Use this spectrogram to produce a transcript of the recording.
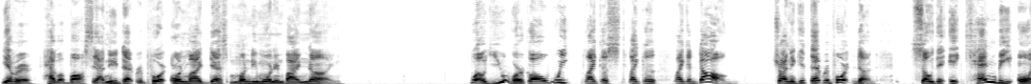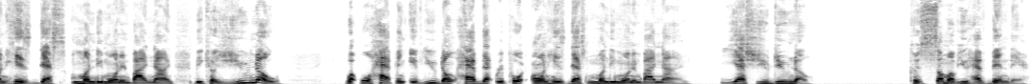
You ever have a boss say, I need that report on my desk Monday morning by nine? Well, you work all week like a like a like a dog trying to get that report done so that it can be on his desk Monday morning by 9 because you know what will happen if you don't have that report on his desk Monday morning by 9. Yes, you do know. Cuz some of you have been there.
